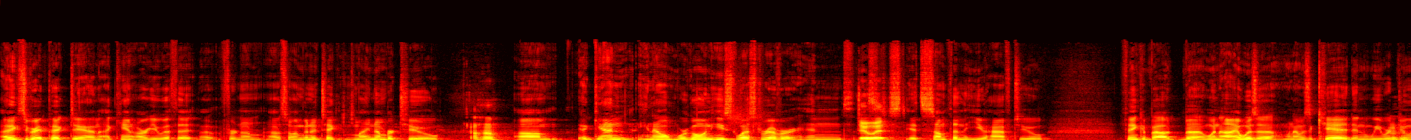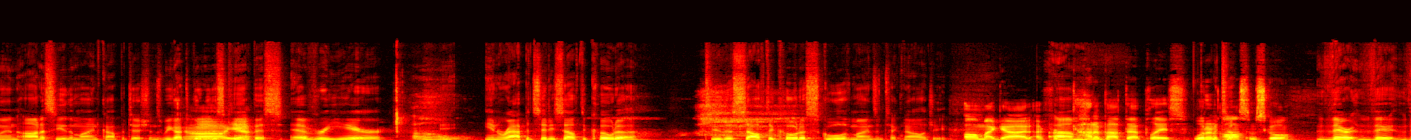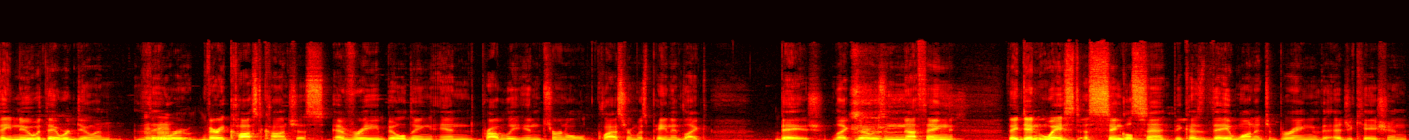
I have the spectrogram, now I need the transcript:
I think it's a great pick, Dan. I can't argue with it uh, for number. Uh, so I'm going to take my number two. Uh huh. again, you know, we're going East West River, and Do it's it. just- it's something that you have to think about. But when I was a when I was a kid and we were doing Odyssey of the Mind competitions, we got to go to Mm-hmm. Oh, this yeah. campus every year Oh. in Rapid City, South Dakota, to the South Dakota School of Mines and Technology. Oh my God, I forgot about that place. What an awesome school. They they knew what they were doing. They Mm-hmm. were very cost conscious. Every building and probably internal classroom was painted like beige. Like there was nothing. They didn't waste a single cent because they wanted to bring the education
